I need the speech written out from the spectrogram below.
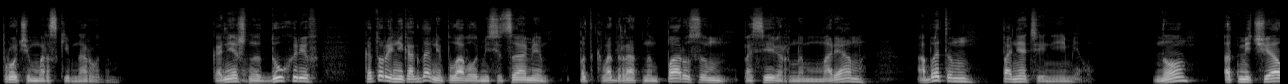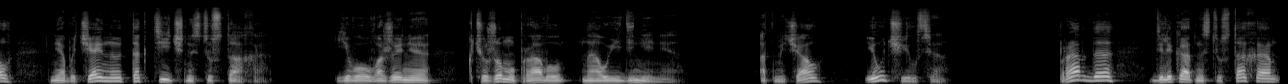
прочим морским народам. Конечно, Духарев, который никогда не плавал месяцами под квадратным парусом по северным морям, об этом понятия не имел. Но отмечал необычайную тактичность Устаха, его уважение к чужому праву на уединение. Отмечал и учился. Правда, деликатность Устаха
